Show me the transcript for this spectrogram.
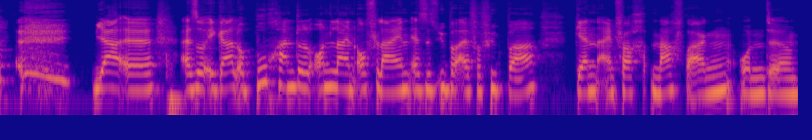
ja, äh, also egal ob Buchhandel, online, offline, es ist überall verfügbar. Gern einfach nachfragen. Und äh,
